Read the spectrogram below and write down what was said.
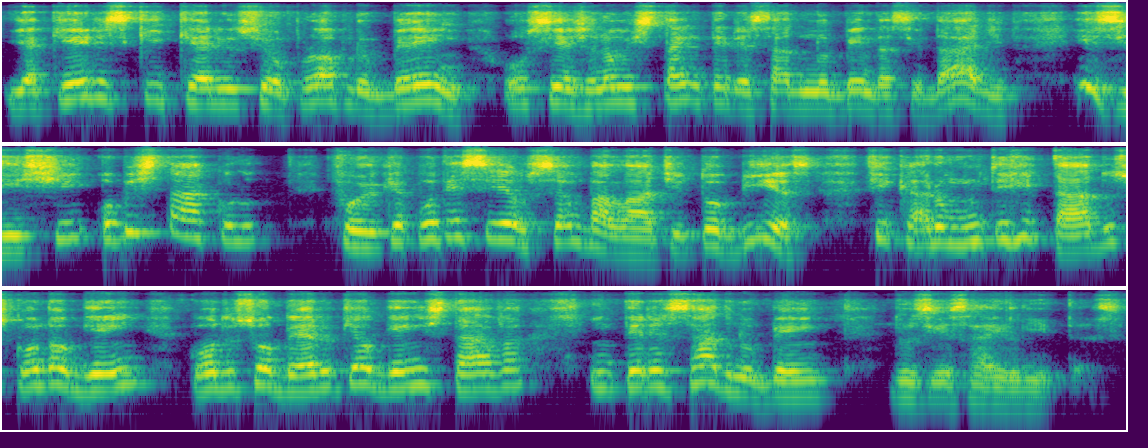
e aqueles que querem o seu próprio bem, ou seja, não está interessado no bem da cidade, existe obstáculo. Foi o que aconteceu. Sambalat e Tobias ficaram muito irritados quando alguém, quando souberam que alguém estava interessado no bem dos israelitas.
